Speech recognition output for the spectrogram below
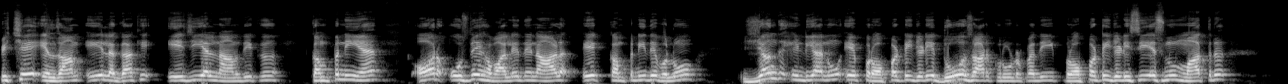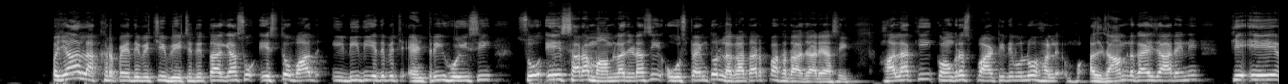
ਪਿੱਛੇ ਇਲਜ਼ਾਮ ਇਹ ਲੱਗਾ ਕਿ AGL ਨਾਮ ਦੀ ਇੱਕ ਕੰਪਨੀ ਹੈ ਔਰ ਉਸ ਦੇ ਹਵਾਲੇ ਦੇ ਨਾਲ ਇਹ ਕੰਪਨੀ ਦੇ ਵੱਲੋਂ ਯੰਗ ਇੰਡੀਆ ਨੂੰ ਇਹ ਪ੍ਰਾਪਰਟੀ ਜਿਹੜੀ ਹੈ 2000 ਕਰੋੜ ਰੁਪਏ ਦੀ ਪ੍ਰਾਪਰਟੀ ਜਿਹੜੀ ਸੀ, ਇਸ ਨੂੰ ਮਾਤਰ 50 ਲੱਖ ਰੁਪਏ ਦੇ ਵਿੱਚ ਹੀ ਵੇਚ ਦਿੱਤਾ ਗਿਆ। ਸੋ ਇਸ ਤੋਂ ਬਾਅਦ ਈਡੀ ਦੀ ਇਹਦੇ ਵਿੱਚ ਐਂਟਰੀ ਹੋਈ ਸੀ। ਸੋ ਇਹ ਸਾਰਾ ਮਾਮਲਾ ਜਿਹੜਾ ਸੀ, ਉਸ ਟਾਈਮ ਤੋਂ ਲਗਾਤਾਰ ਭਖਦਾ ਜਾ ਰਿਹਾ ਸੀ। ਹਾਲਾਂਕਿ ਕਾਂਗਰਸ ਪਾਰਟੀ ਦੇ ਵੱਲੋਂ ਹਲ- ਇਲਜ਼ਾਮ ਲਗਾਏ ਜਾ ਰਹੇ ਨੇ ਕਿ ਇਹ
